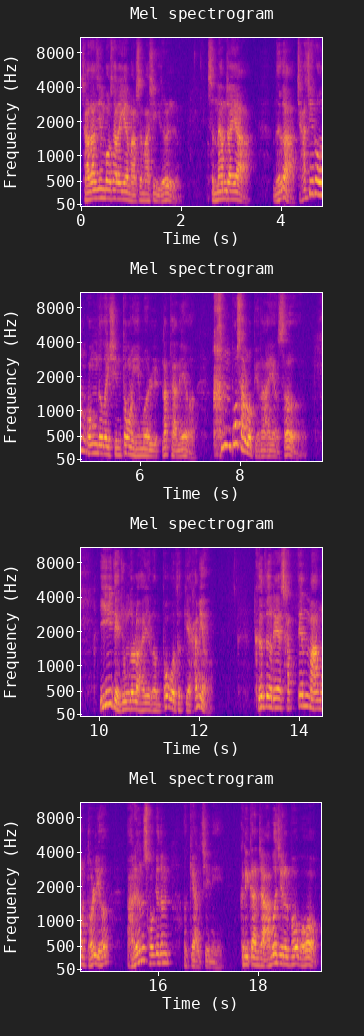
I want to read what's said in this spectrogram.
사다진 보살에게 말씀하시기를 선남자야 너가 자지러운 공덕의 신통의 힘을 나타내어 큰 보살로 변화하여서 이 대중들로 하여금 보고 듣게 하며 그들의 삿된 마음을 돌려 바른 소견을 얻게 할지니 그러니까 이제 아버지를 보고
